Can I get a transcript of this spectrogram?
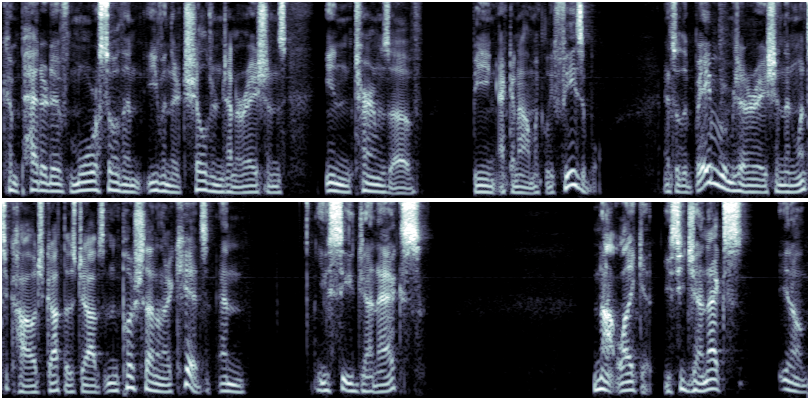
competitive more so than even their children generations in terms of being economically feasible. And so the baby boom generation then went to college, got those jobs, and pushed that on their kids. And you see Gen X not like it. You see Gen X, you know,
